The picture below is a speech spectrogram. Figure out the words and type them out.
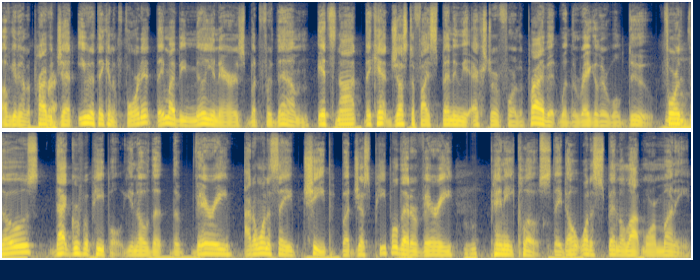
of getting on a private jet, even if they can afford it. They might be millionaires, but for them, it's not, they can't justify spending the extra for the private when the regular will do. For mm-hmm. those, that group of people, you know, the, the very, I don't want to say cheap, but just people that are very mm-hmm. penny close. They don't want to spend a lot more money.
